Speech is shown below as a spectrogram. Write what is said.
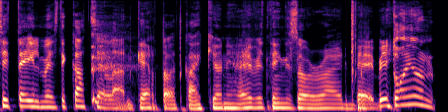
sitten ilmeisesti katsellaan kertoo, että kaikki on ihan everything's alright, baby. Toi on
